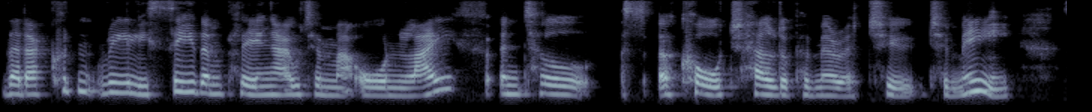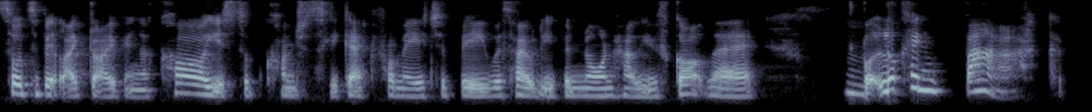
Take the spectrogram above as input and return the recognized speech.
that I couldn't really see them playing out in my own life until a coach held up a mirror to to me. So it's a bit like driving a car; you subconsciously get from A to B without even knowing how you've got there. Mm. But looking back,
